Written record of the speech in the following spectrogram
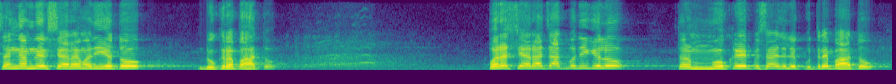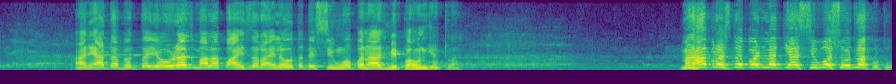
संगमनेर शहरामध्ये येतो डुकरं पाहतो. परत शहराच्या आतमध्ये गेलो तर मोकळे पिसाळलेले कुत्रे पाहतो. आणि आता फक्त एवढंच मला पाहायचं राहिलं होतं ते सिंह पण आज मी पाहून घेतला. मग हा प्रश्न पडला की हा सिंह शोधला कुठून?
